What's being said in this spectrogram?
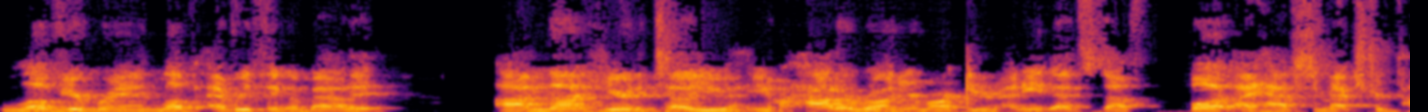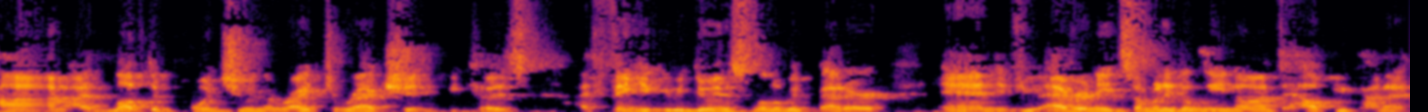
love your brand, love everything about it. I'm not here to tell you, you know, how to run your marketing or any of that stuff, but I have some extra time. I'd love to point you in the right direction because I think you could be doing this a little bit better. And if you ever need somebody to lean on to help you kind of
